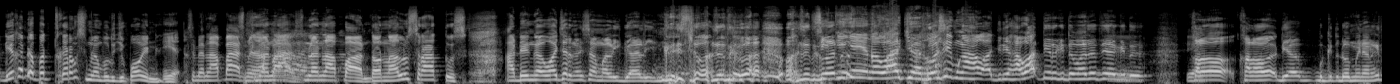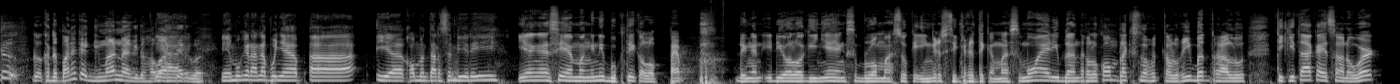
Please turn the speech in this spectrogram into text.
dia kan dapat sekarang 97 poin. Iya. 98. 98 tahun lalu 100 ada yang nggak wajar nggak sih sama Liga Inggris tuh maksud gua maksud gua City-nya yang nggak wajar. gue sih menghaw- jadi khawatir gitu maksudnya gitu kalau kalau kalau dia begitu dominan gitu ke ke depannya kayak gimana gitu khawatir ya, gue. ya mungkin anda punya eh, ya komentar sendiri. Iya nggak sih emang ini bukti kalau Pep dengan ideologinya yang sebelum masuk ke Inggris dikritik sama semua ya dibilang terlalu kompleks, terlalu, ribet, terlalu tiki taka it's not work.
